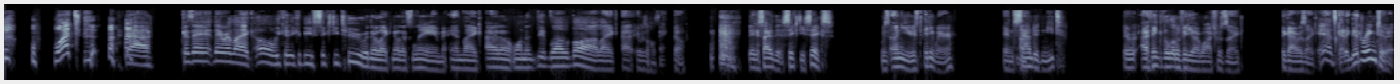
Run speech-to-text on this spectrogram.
what? yeah. Cause they, they were like, oh, we could, it could be 62. And they're like, no, that's lame. And like, I don't want to blah, blah, blah. Like, uh, it was a whole thing. So they decided that 66 was unused anywhere and sounded neat. There, I think the little video I watched was like, the guy was like, yeah, it's got a good ring to it.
